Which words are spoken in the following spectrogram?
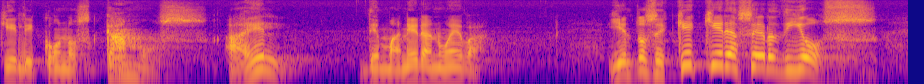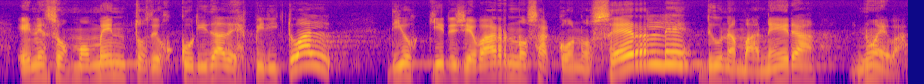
que le conozcamos a Él de manera nueva. Y entonces, ¿qué quiere hacer Dios en esos momentos de oscuridad espiritual? Dios quiere llevarnos a conocerle de una manera nueva.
